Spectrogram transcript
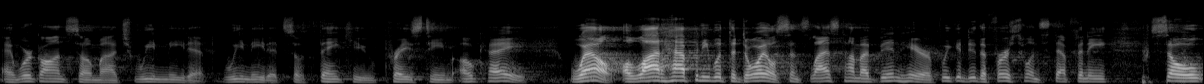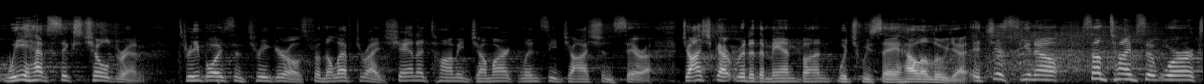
and we're gone so much. We need it. We need it. So thank you, praise team. Okay. Well, a lot happening with the Doyles since last time I've been here. If we could do the first one, Stephanie. So we have six children three boys and three girls from the left to right Shanna, Tommy, John Mark, Lindsay, Josh, and Sarah. Josh got rid of the man bun, which we say hallelujah. It just, you know, sometimes it works,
